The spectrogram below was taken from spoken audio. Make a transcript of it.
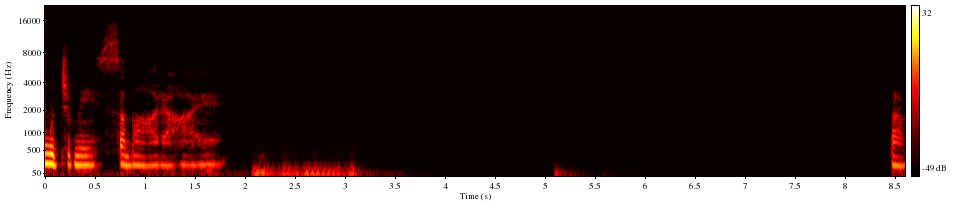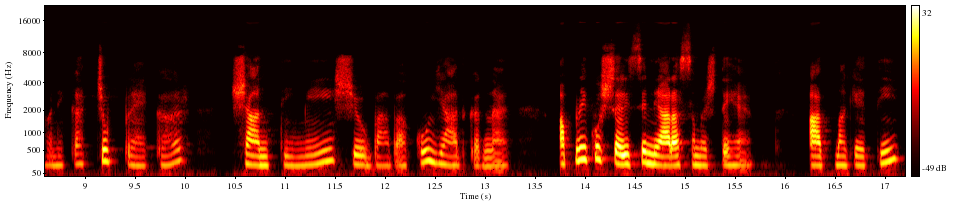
मुझमें समा रहा है। बाबा ने कहा, चुप रहकर शांति में शिव बाबा को याद करना है। अपने को शरीर से न्यारा समझते हैं। आत्मा कहती,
